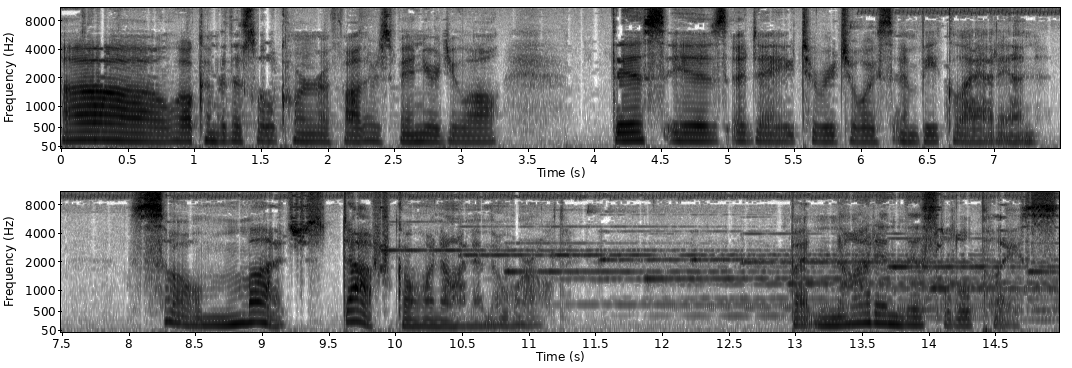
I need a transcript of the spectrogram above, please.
Oh, welcome to this little corner of Father's Vineyard, you all. This is a day to rejoice and be glad in. So much stuff going on in the world. But not in this little place.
